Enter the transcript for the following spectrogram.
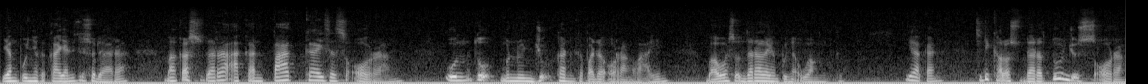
yang punya kekayaan itu saudara, maka saudara akan pakai seseorang untuk menunjukkan kepada orang lain bahwa saudara lah yang punya uang itu. Ya kan? Jadi kalau saudara tunjuk seseorang,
